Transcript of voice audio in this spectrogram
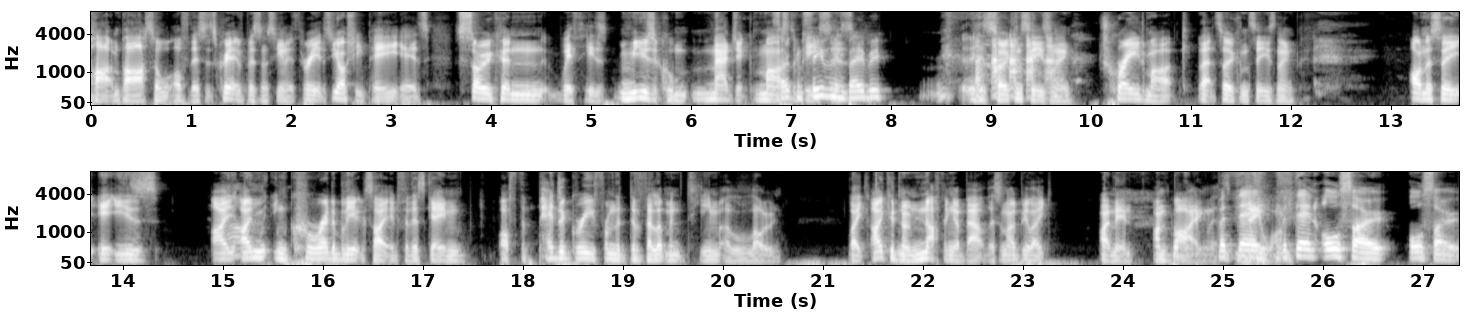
part and parcel of this. It's Creative Business Unit Three. It's Yoshi P. It's Soken with his musical magic Soaking masterpieces. seasoning, baby. his Soken seasoning trademark. That Soken seasoning. Honestly, it is. I Um, I'm incredibly excited for this game off the pedigree from the development team alone. Like I could know nothing about this, and I'd be like, I'm in. I'm buying this. But then, but then also, also,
